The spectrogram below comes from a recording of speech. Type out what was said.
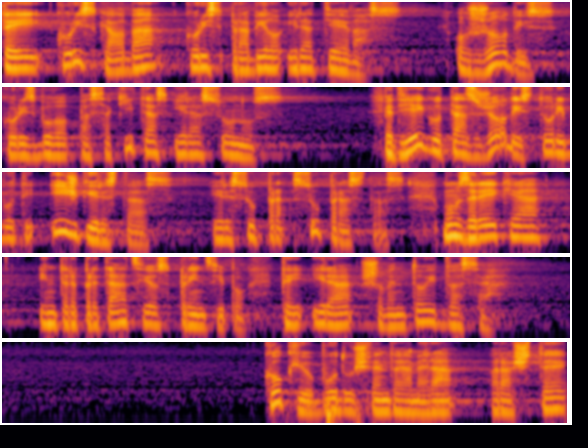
Tai kuris kalba, kuris prabilo yra tėvas, o žodis, kuris buvo pasakytas, yra sūnus. Bet jeigu tas žodis turi būti išgirstas ir supra, suprastas, mums reikia interpretacijos principo. Tai yra šventoji dvasia kokiu būdu šventajame rašte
